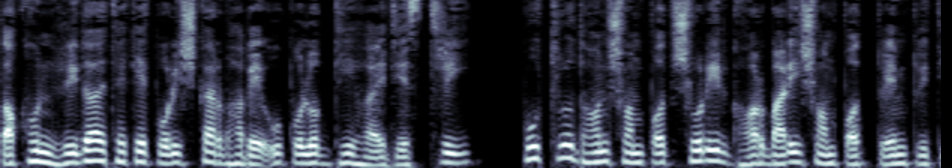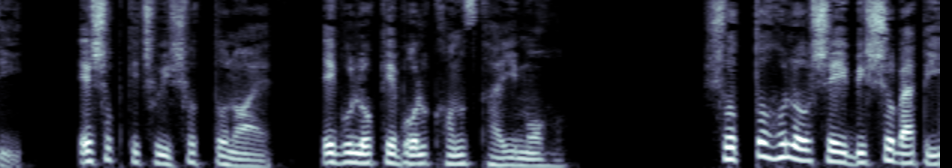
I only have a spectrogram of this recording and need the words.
তখন হৃদয় থেকে পরিষ্কারভাবে উপলব্ধি হয় যে স্ত্রী, পুত্র, ধন সম্পদ, শরীর ঘরবাড়ি সম্পদ প্রেমপ্রীতি এসব কিছুই সত্য নয়, এগুলো কেবল ক্ষণস্থায়ী মোহ। সত্য হল সেই বিশ্বব্যাপী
